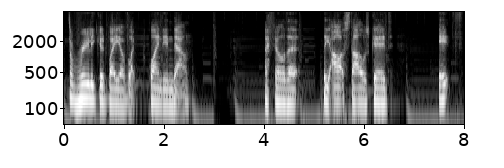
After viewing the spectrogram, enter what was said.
It's a really good way of like winding down. I feel that the art style was good. It's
